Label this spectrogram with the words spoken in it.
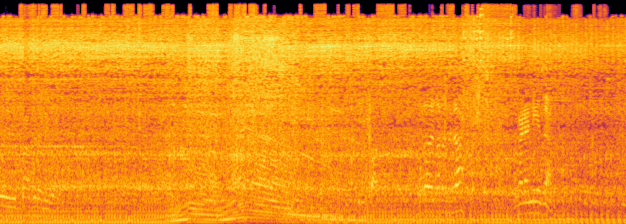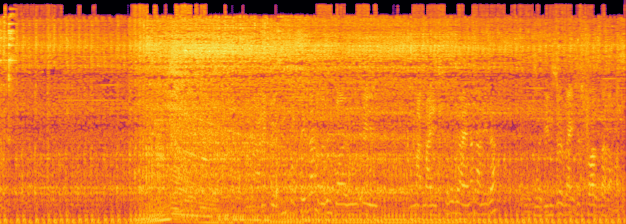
ওই বাগের আলিবাগ ওখানে নিয়ে যা মাইক যায় না জানি না ওই দিনকে যাইতে সহজ টাকা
